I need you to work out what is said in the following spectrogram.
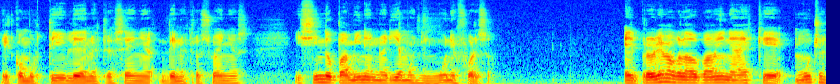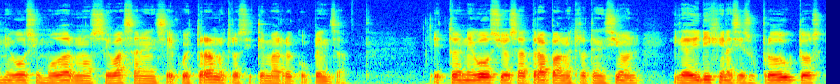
el combustible de nuestros, de nuestros sueños. Y sin dopamina no haríamos ningún esfuerzo. El problema con la dopamina es que muchos negocios modernos se basan en secuestrar nuestro sistema de recompensa. Estos negocios atrapan nuestra atención y la dirigen hacia sus productos,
